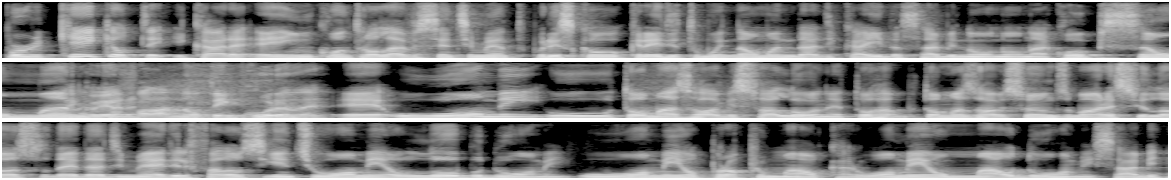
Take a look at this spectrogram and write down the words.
Por que que eu tenho... Cara, é incontrolável esse sentimento, por isso que eu acredito muito na humanidade caída, sabe? No, no- na corrupção É humana, que eu ia cara. falar, não tem cura, né? É, o homem, o Thomas Hobbes falou, né? Thomas Hobbes foi um dos maiores filósofos da Idade Média. Ele falou o seguinte: o homem é o lobo do homem, o homem é o próprio mal, cara. O homem é o mal do homem, sabe?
